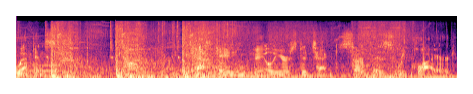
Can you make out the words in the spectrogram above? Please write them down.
Weapons. Cascading failures detect. Service required.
